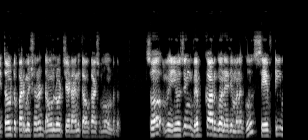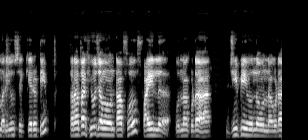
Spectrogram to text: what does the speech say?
వితౌట్ పర్మిషన్ డౌన్లోడ్ చేయడానికి అవకాశము ఉండదు. సో యూజింగ్ వెబ్ కార్గో అనేది మనకు సేఫ్టీ మరియు సెక్యూరిటీ తర్వాత హ్యూజ్ అమౌంట్ ఆఫ్ ఫైల్ ఉన్నా కూడా జీబీలో ఉన్నా కూడా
